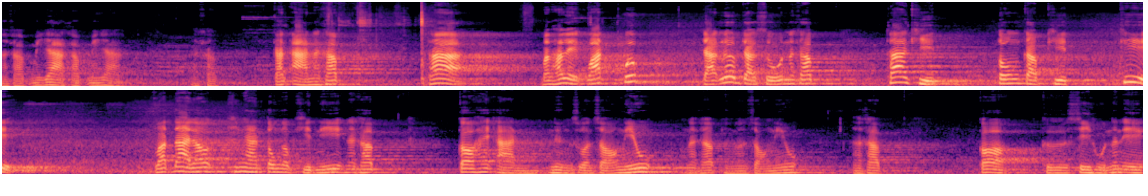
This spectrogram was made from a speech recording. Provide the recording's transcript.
นะครับ ไม่ยากครับไม่ยากนะครับ การอ่านนะครับ ถ้าบรรทัดเหล็กวัดปุ๊บจากเริ่มจากศูนย์นะครับ ถ้าขีดตรงกับขีดที่วัดได้แล้วที่งานตรงกับขีดนี้นะครับ ก็ให้อ่าน1ส่วน2นิ้วนะครับ1ส่วน2นิ้วนะครับ ก็คือ4หุ่นนั่นเอง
